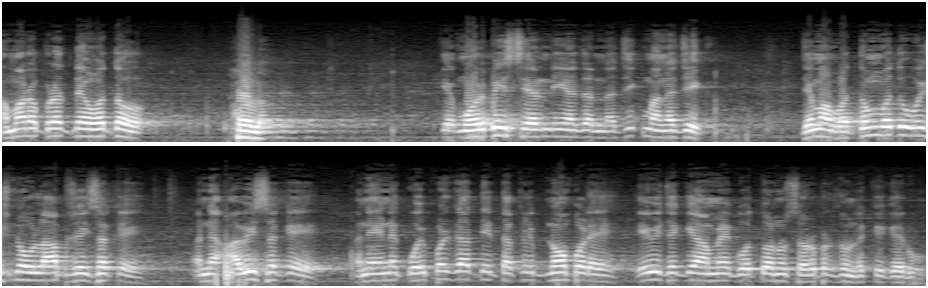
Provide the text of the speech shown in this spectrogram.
અમારો પ્રયત્ન એવો હતો કે મોરબી શહેરની અંદર નજીકમાં નજીક જેમાં વધુમાં વધુ વૈષ્ણવ લાભ જઈ શકે અને આવી શકે અને એને કોઈ પણ જાતની તકલીફ ન પડે એવી જગ્યા અમે ગોતવાનું સર્વપ્રથમ નક્કી કર્યું.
